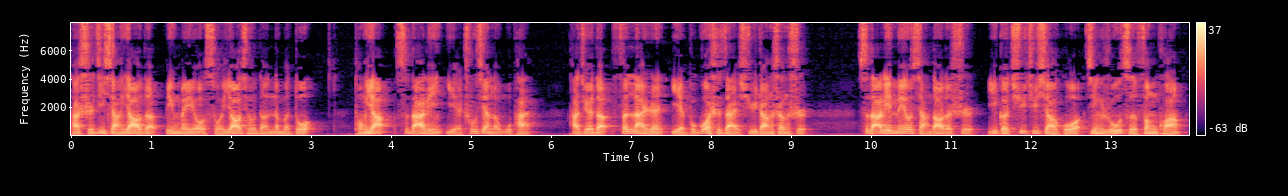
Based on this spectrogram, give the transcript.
他实际想要的并没有所要求的那么多。同样，斯大林也出现了误判，他觉得芬兰人也不过是在虚张声势。斯大林没有想到的是，一个区区小国竟如此疯狂，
